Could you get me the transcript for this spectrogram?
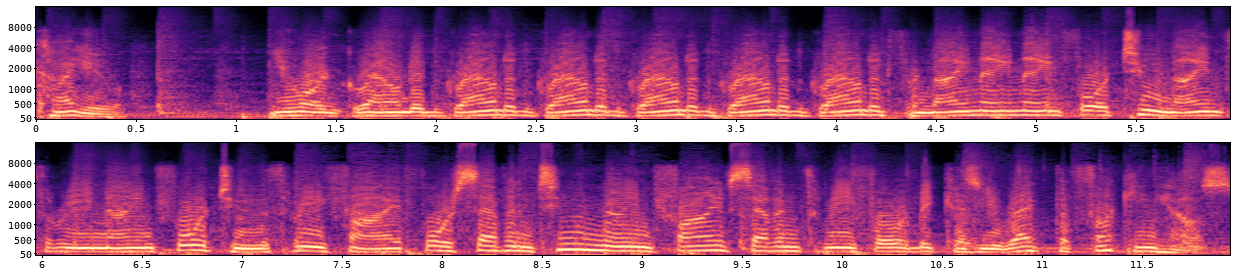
Caillou. You are grounded grounded grounded grounded grounded grounded for 9994293942354729573 because you wrecked the fucking house.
